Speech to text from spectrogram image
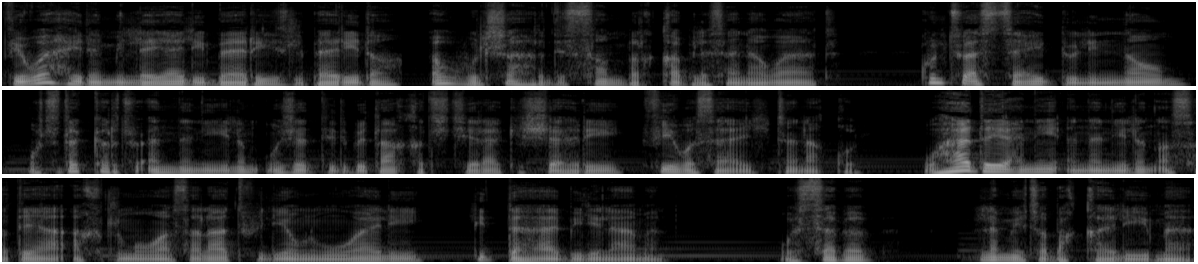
في واحدة من ليالي باريس الباردة أول شهر ديسمبر قبل سنوات كنت أستعد للنوم وتذكرت أنني لم أجدد بطاقة اشتراكي الشهري في وسائل التنقل. وهذا يعني أنني لن أستطيع أخذ المواصلات في اليوم الموالي للذهاب للعمل. والسبب لم يتبقى لي مال.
